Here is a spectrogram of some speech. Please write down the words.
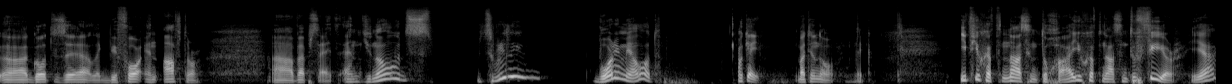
uh, go to the like before and after uh, website. And you know, it's it's really worrying me a lot. Okay, but you know, like, if you have nothing to hide, you have nothing to fear, yeah?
